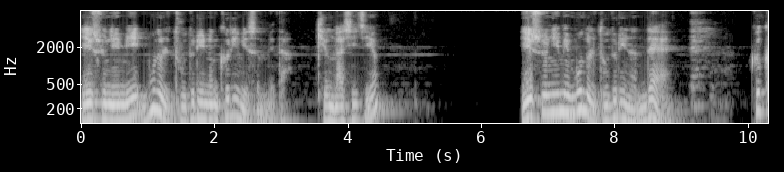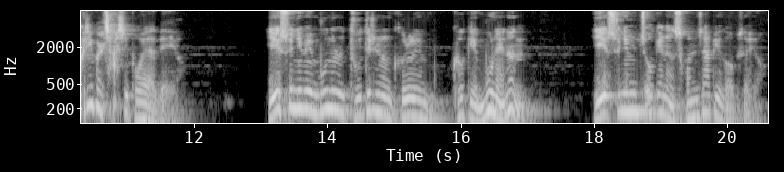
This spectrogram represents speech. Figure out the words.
예수님이 문을 두드리는 그림이 있습니다. 기억나시지요? 예수님이 문을 두드리는데 그 그림을 다시 보아야 돼요. 예수님이 문을 두드리는 그림, 거기에 문에는 예수님 쪽에는 손잡이가 없어요.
